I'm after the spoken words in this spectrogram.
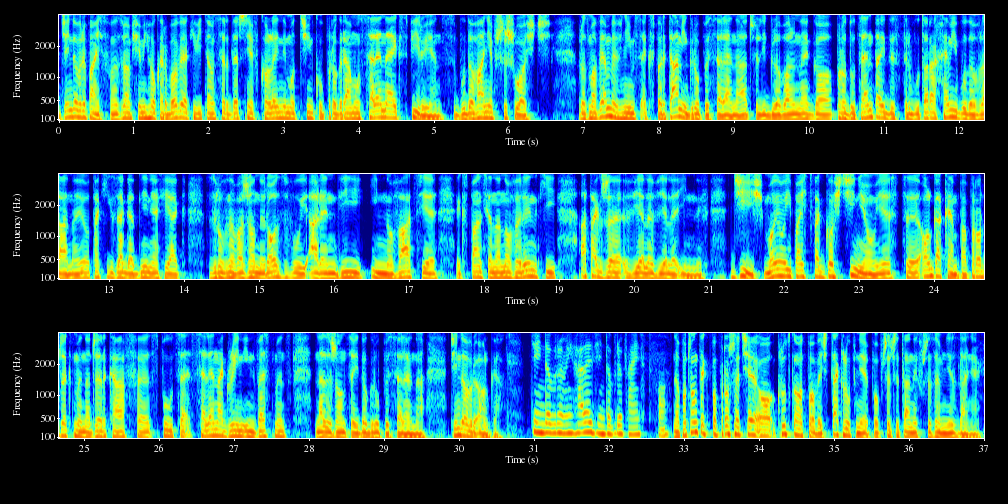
Dzień dobry Państwu, nazywam się Michał Karbowiak i witam serdecznie w kolejnym odcinku programu Selena Experience Budowanie przyszłości. Rozmawiamy w nim z ekspertami grupy Selena, czyli globalnego producenta i dystrybutora chemii budowlanej o takich zagadnieniach jak zrównoważony rozwój, RD, innowacje, ekspansja na nowe rynki, a także wiele, wiele innych. Dziś moją i Państwa gościnią jest Olga Kępa, project managerka w spółce Selena Green Investments należącej do grupy Selena. Dzień dobry, Olga. Dzień dobry, Michale, dzień dobry Państwu. Na początek poproszę Cię o krótką odpowiedź, tak lub nie, po przeczytanych przeze mnie zdaniach.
